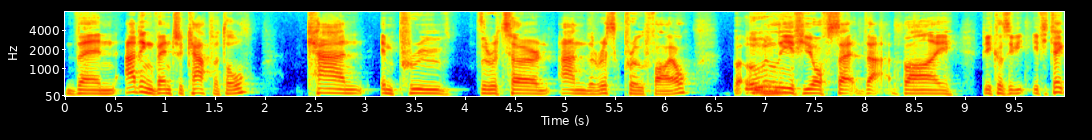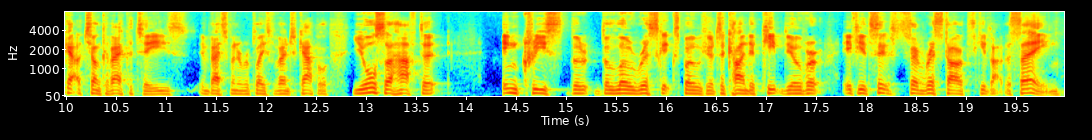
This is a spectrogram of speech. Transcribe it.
then adding venture capital can improve the return and the risk profile, but mm. only if you offset that by because if you, if you take out a chunk of equities investment and replace with venture capital, you also have to increase the the low risk exposure to kind of keep the over if you say risk target to keep that the same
